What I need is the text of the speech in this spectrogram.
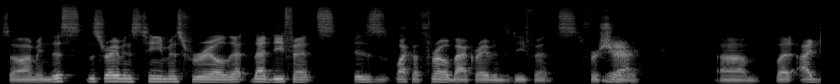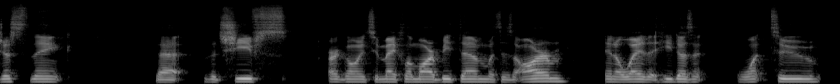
So I mean, this this Ravens team is for real. That that defense is like a throwback Ravens defense for sure. Um, but I just think that the Chiefs are going to make Lamar beat them with his arm in a way that he doesn't want to.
